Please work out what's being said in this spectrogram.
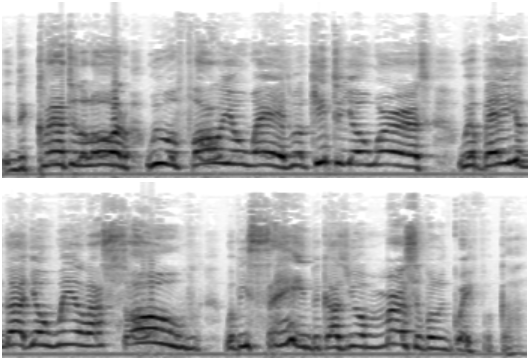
declare to the Lord, we will follow your ways. We'll keep to your words. We'll obey your God, your will. Our soul will be saved because you are merciful and grateful, God.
